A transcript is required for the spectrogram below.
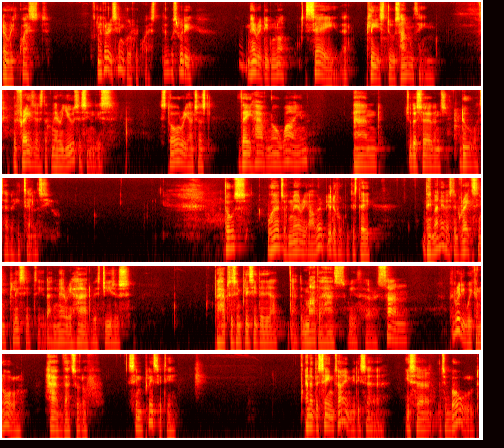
a request, a very simple request. It was really, Mary did not say that, please do something. The phrases that Mary uses in this story are just, they have no wine, and to the servants, do whatever he tells you. those words of Mary are very beautiful because they they manifest the great simplicity that Mary had with Jesus. Perhaps the simplicity that, that the mother has with her son, but really we can all have that sort of simplicity. And at the same time, it is a, a, it's a bold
